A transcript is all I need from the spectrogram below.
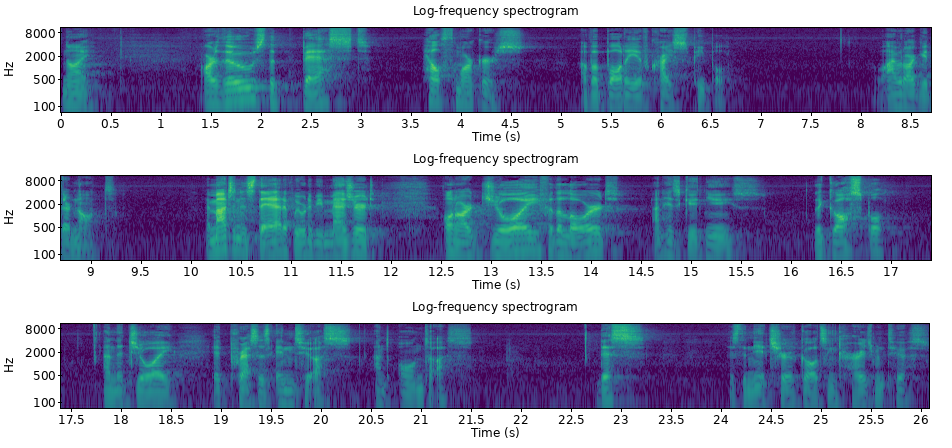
Now, are those the best health markers of a body of Christ's people? Well, I would argue they're not. Imagine instead if we were to be measured on our joy for the Lord and His good news, the gospel, and the joy it presses into us and onto us. This is the nature of God's encouragement to us.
